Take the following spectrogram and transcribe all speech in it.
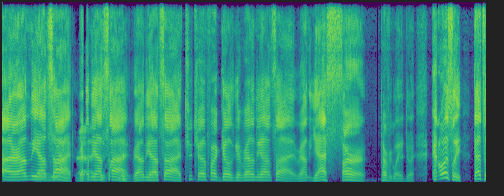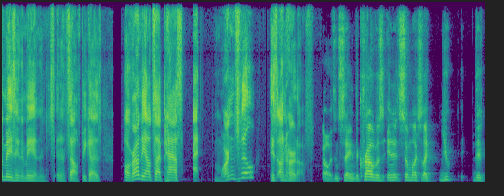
around the the outside, around the outside. around the outside. Two trailer park girls get around the outside. Round, yes, sir. Perfect way to do it. And honestly, that's amazing to me in in itself because around the outside pass at Martinsville is unheard of. Oh, it's insane. The crowd was in it so much, like you, the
